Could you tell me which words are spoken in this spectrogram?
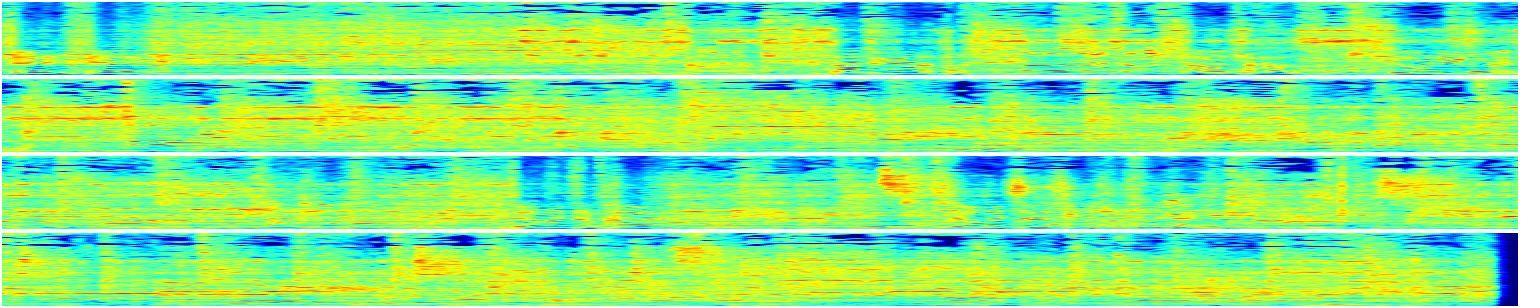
Hit it, hit it. nah, do the other one. Oh, this one? That was house. Do the one you were doing. Oh, okay. Do it with them, Kurt. Do it with them. See what it looks like.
